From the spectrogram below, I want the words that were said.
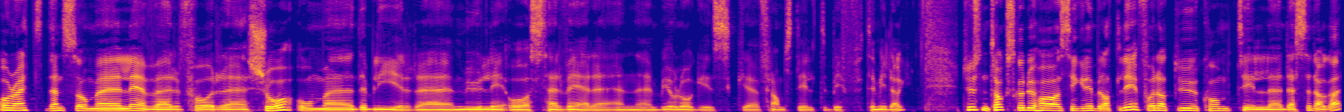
All right. Den som eh, lever, får eh, se om eh, det blir mulig å servere en biologisk framstilt biff til middag. Tusen takk skal du ha, Sigrid Bratli, for at du kom til disse dager.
